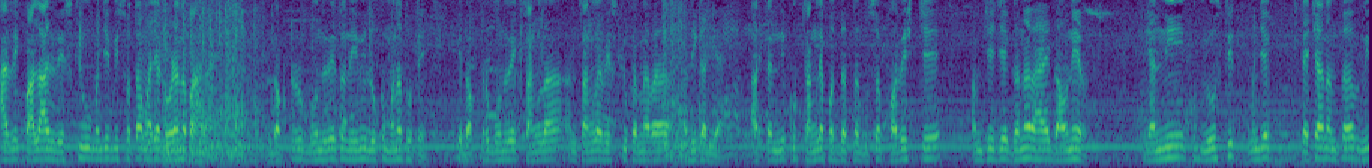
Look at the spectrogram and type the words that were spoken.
आज एक पाहिला आज रेस्क्यू म्हणजे मी स्वतः माझ्या डोळ्यानं पाहिला आहे. डॉक्टर बोंदवेचं नेहमी लोक म्हणत होते की डॉक्टर बोंदवे एक चांगला आणि चांगला रेस्क्यू करणारा अधिकारी आहे. आज त्यांनी खूप चांगल्या पद्धतीनं दुसरं फॉरेस्टचे आमचे जे गनर आहे गावनेर यांनी खूप व्यवस्थित म्हणजे त्याच्यानंतर मी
